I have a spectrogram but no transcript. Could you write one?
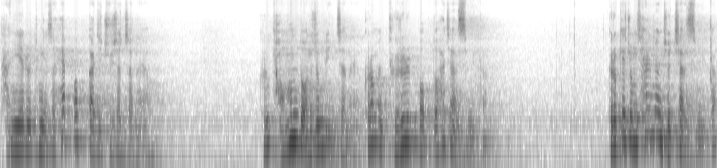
다니엘을 통해서 해법까지 주셨잖아요. 그리고 경험도 어느 정도 있잖아요. 그러면 들을 법도 하지 않습니까? 그렇게 좀 살면 좋지 않습니까?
